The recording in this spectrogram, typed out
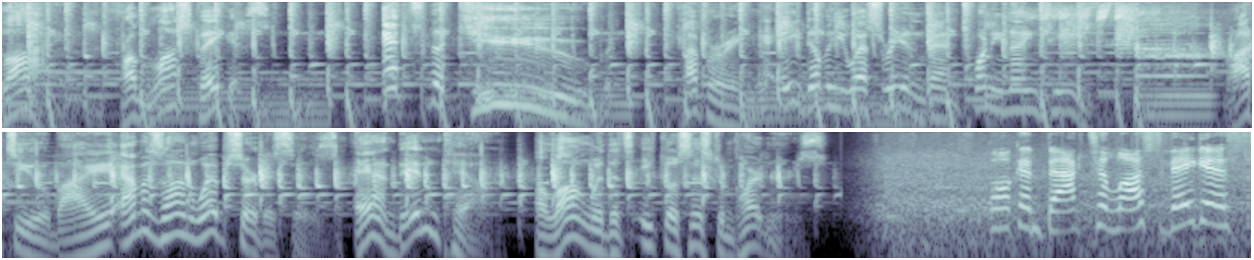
Live from Las Vegas, it's theCUBE. Covering AWS reInvent 2019. Brought to you by Amazon Web Services and Intel, along with its ecosystem partners. Welcome back to Las Vegas.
